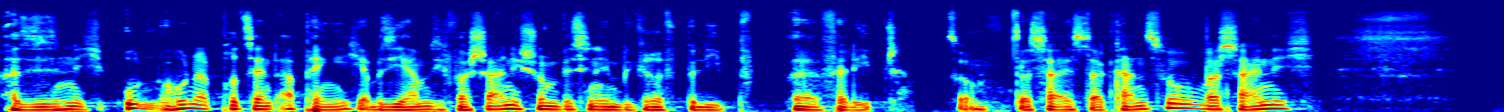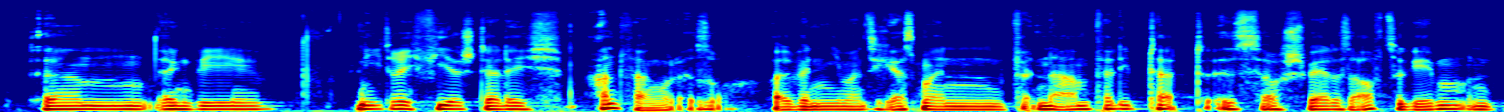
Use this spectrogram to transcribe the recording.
Also sie sind nicht 100% abhängig, aber sie haben sich wahrscheinlich schon ein bisschen im Begriff beliebt, äh, verliebt. So, das heißt, da kannst du wahrscheinlich ähm, irgendwie niedrig vierstellig anfangen oder so. Weil wenn jemand sich erstmal in einen Namen verliebt hat, ist es auch schwer, das aufzugeben. Und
